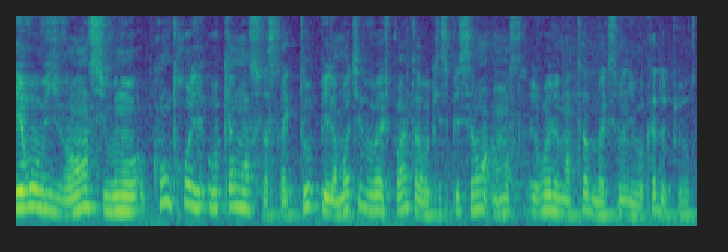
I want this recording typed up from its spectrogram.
Héros vivant, si vous ne contrôlez aucun monstre face recto, puis la moitié de vos life points, invoquez spécialement un monstre héros élémentaire de maximum niveau 4 depuis votre...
